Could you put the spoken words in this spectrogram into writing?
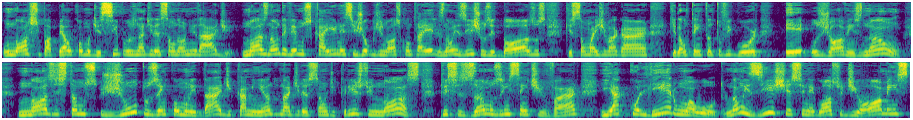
o nosso papel como discípulos na direção da unidade. Nós não devemos cair nesse jogo de nós contra eles. Não existe os idosos que são mais devagar, que não têm tanto vigor e os jovens. Não, nós estamos juntos em comunidade, caminhando na direção de Cristo e nós precisamos incentivar e acolher um ao outro. Não existe esse negócio de homens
